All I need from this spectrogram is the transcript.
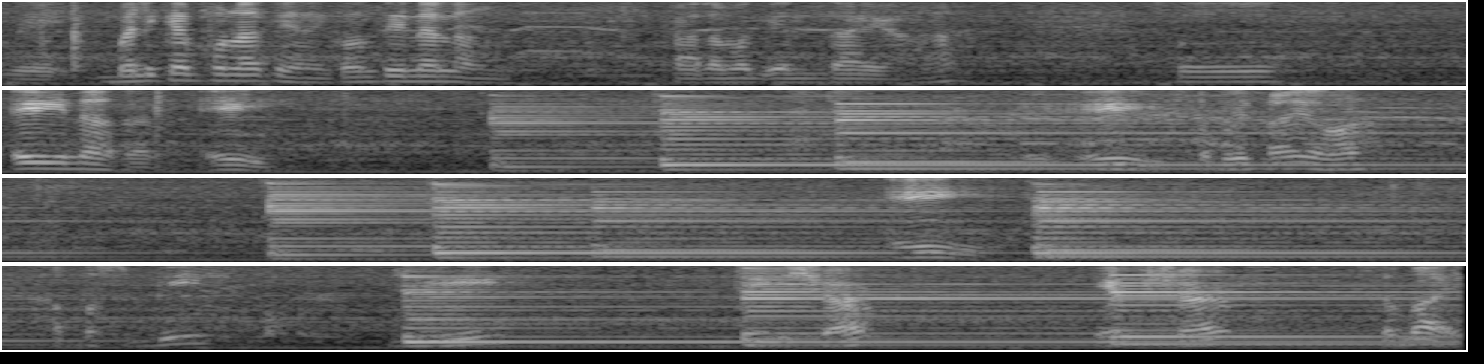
Okay, balikan po natin, konti na lang para mag-end tayo, ha? So, A natin, A. Okay, A, sabay tayo, ha? A. Tapos B, B, D sharp, F sharp, sabay.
